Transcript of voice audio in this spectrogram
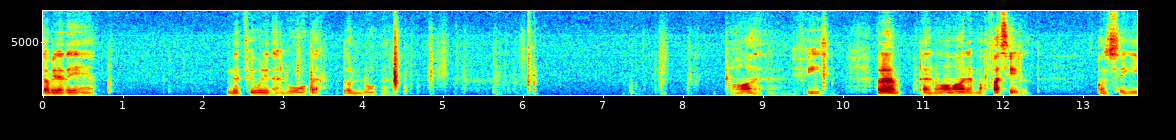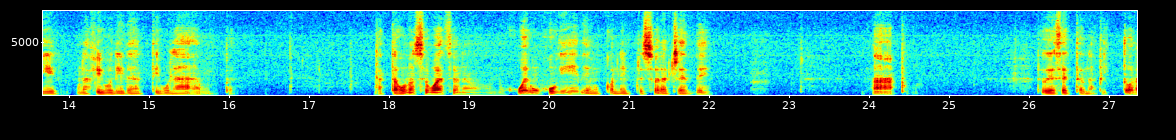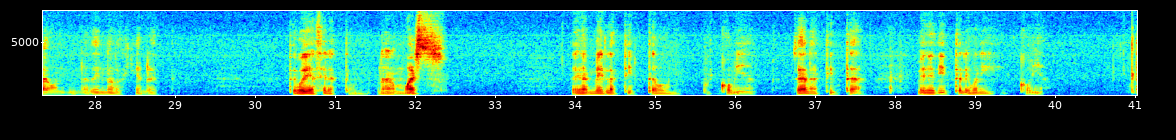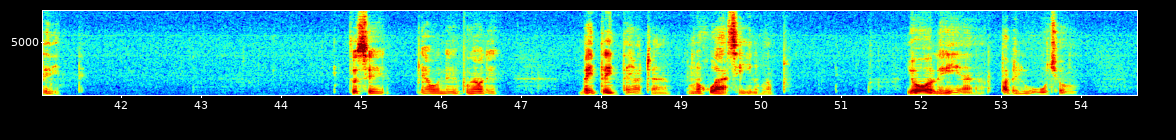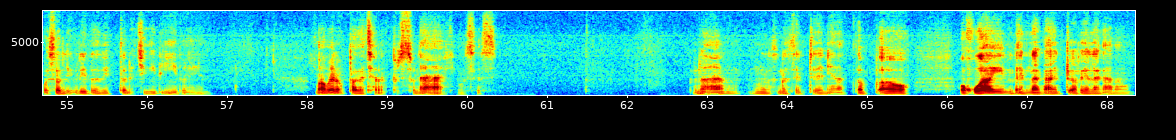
Lo piratean. Venden figuritas lucas, dos lucas. No, es difícil. Ahora, ahora no, ahora es más fácil conseguir una figurita articulada. Hasta uno se puede hacer una, un, juego, un juguete con la impresora 3D. Ah. Te voy a hacer hasta una pistola con la tecnología en red. Te podía hacer hasta un, almuerzo. Le cambié las tintas por, comida. O sea, las tintas, de tinta le poní comida. Ingrediente. Entonces, ya pongámosle 20, 30 años atrás, uno jugaba así nomás. Yo leía papelucho, o esos libritos de historia chiquititos, más o menos para cachar al personaje, no sé si. Pero nada, no, no, se entretenía o, o jugaba en, la cama, dentro arriba de la cama,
